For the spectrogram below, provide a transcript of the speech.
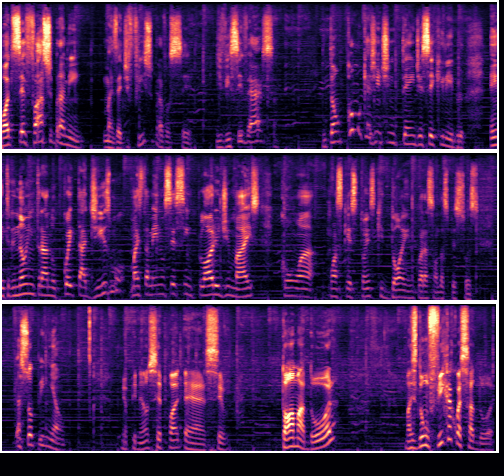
Pode ser fácil pra mim, mas é difícil pra você e vice-versa. Então, como que a gente entende esse equilíbrio entre não entrar no coitadismo, mas também não ser simplório demais com, a, com as questões que doem no coração das pessoas? A sua opinião? Minha opinião, você pode. É, você toma a dor, mas não fica com essa dor.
